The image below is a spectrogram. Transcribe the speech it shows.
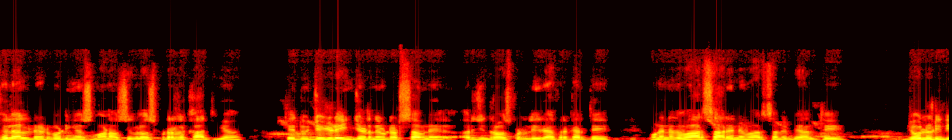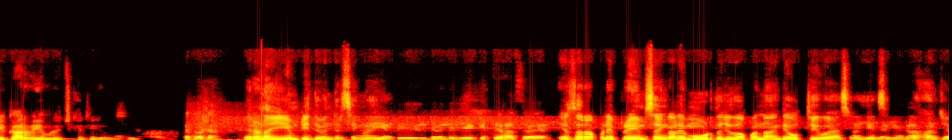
ਫਿਲਹਾਲ ਡੈਡ ਬੋਡੀਆਂ ਸਮਾਣਾ ਸਿਵਲ ਹਸਪੀਟਲ ਰਖਾਤੀਆਂ। ਤੇ ਦੂਜੇ ਜਿਹੜੇ ਇੰਜਰਡ ਨੇ ਉਹ ਡਾਕਟਰ ਸਾਹਿਬ ਨੇ ਰਜਿੰਦਰਾ ਹਸਪੀਟਲ ਲਈ ਰੈਫਰ ਕਰਤੇ। ਹੁਣ ਇਹਨਾਂ ਦੇ ਵਾਰਸ ਆ ਰਹੇ ਨੇ ਵਾਰਸਾਂ ਦੇ ਬਿਆਨ ਤੇ ਜੋ ਲੋੜੀਂਦੀ ਕਾਰਵਾਈ ਅਮਲ ਵਿੱਚ ਕੀਤੀ ਇਹ ਤੁਹਾਡਾ? ਮੇਰਾ ਨਾਮ ਈਐਮਟੀ ਦਵਿੰਦਰ ਸਿੰਘ ਹੈ ਜੀ। ਦਵਿੰਦਰ ਕਿੱਥੇ ਹਾਦਸਾ ਹੋਇਆ? ਇਹ ਸਰ ਆਪਣੇ ਪ੍ਰੇਮ ਸਿੰਘ ਵਾਲੇ ਮੋੜ ਤੇ ਜਦੋਂ ਆਪਾਂ ਲੰਘਦੇ ਉੱਥੇ ਹੀ ਹੋਇਆ ਸੀ ਜੀ ਐਕਸੀਡੈਂਟ ਹਾਂਜੀ।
